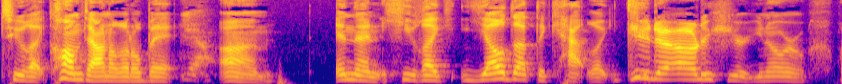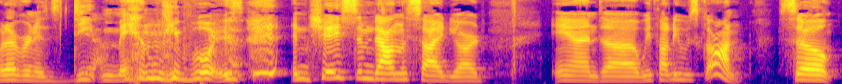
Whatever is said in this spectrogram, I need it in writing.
to like calm down a little bit. Yeah. Um and then he like yelled at the cat like get out of here, you know, or whatever in his deep Yeah. manly voice and chased him down the side yard and uh we thought he was gone. So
